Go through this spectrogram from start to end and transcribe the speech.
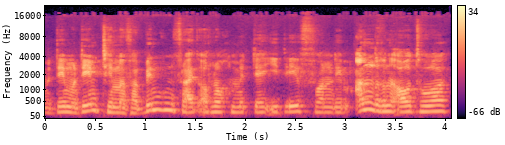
mit dem und dem Thema verbinden, vielleicht auch noch mit der Idee von dem anderen Autor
